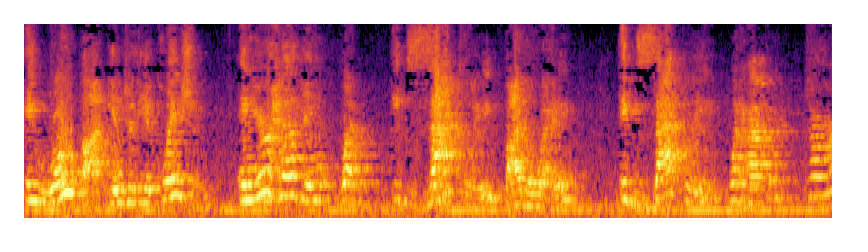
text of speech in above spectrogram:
a robot into the equation, and you're having what exactly, by the way, exactly what happened to her.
